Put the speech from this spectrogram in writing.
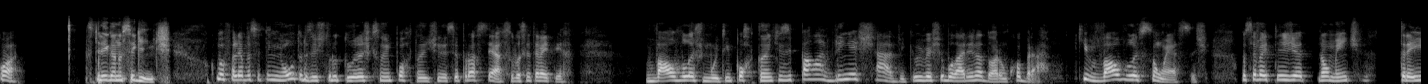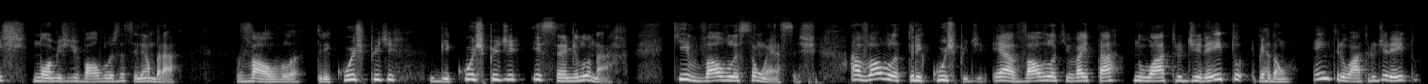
Ó, se liga no seguinte. Como eu falei, você tem outras estruturas que são importantes nesse processo. Você vai ter válvulas muito importantes e palavrinhas-chave que os vestibulares adoram cobrar. Que válvulas são essas? Você vai ter geralmente três nomes de válvulas a se lembrar: válvula tricúspide, bicúspide e semilunar. Que válvulas são essas? A válvula tricúspide é a válvula que vai estar no átrio direito, perdão, entre o átrio direito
